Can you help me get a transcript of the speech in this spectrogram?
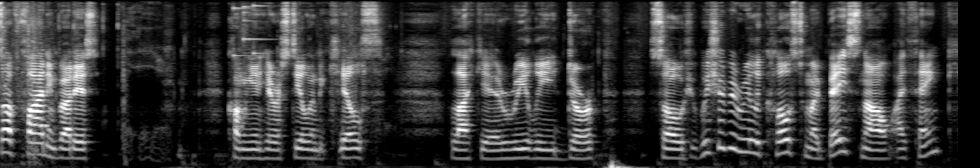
Stop fighting, buddies. Coming in here and stealing the kills like a really derp. So we should be really close to my base now, I think.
